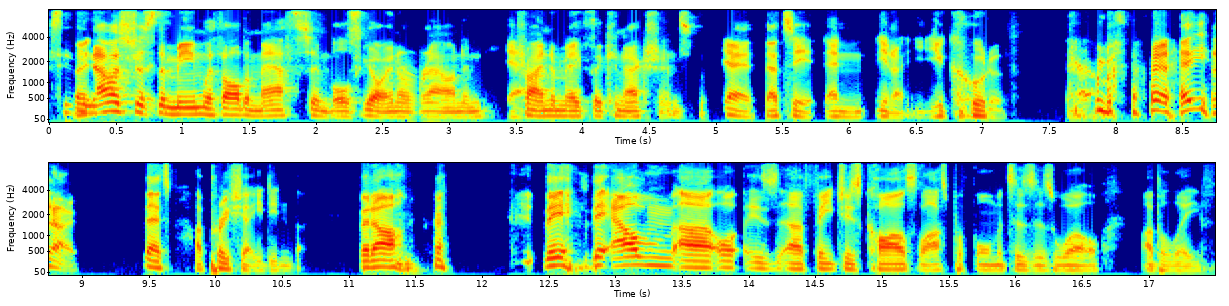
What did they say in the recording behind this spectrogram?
See, but, now it's just the meme with all the math symbols going around and yeah. trying to make the connections. Yeah, that's it. And you know, you could have. you know, that's I appreciate you didn't. But um the the album uh is uh, features Kyle's last performances as well, I believe.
